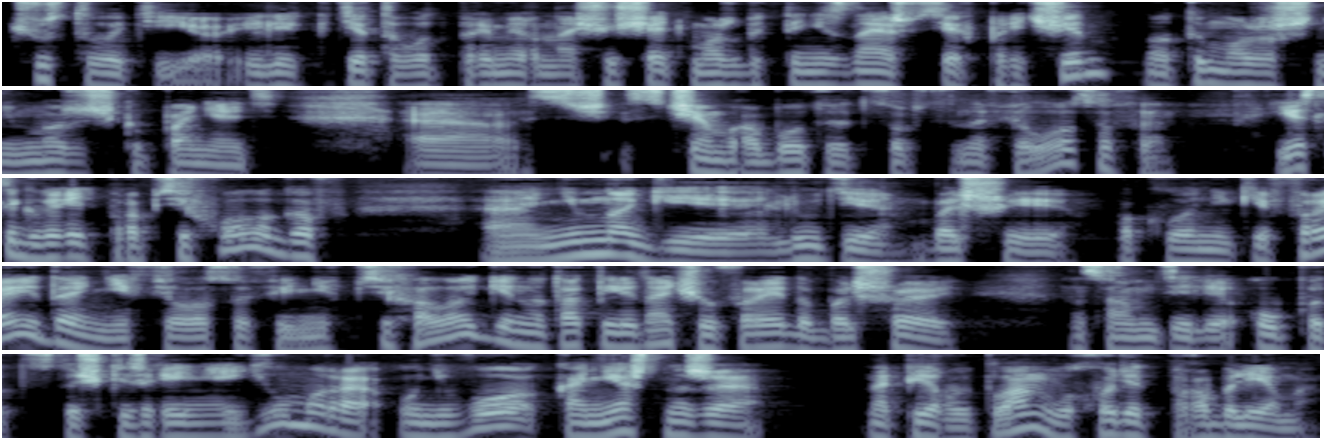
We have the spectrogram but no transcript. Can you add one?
чувствовать ее или где-то вот примерно ощущать. Может быть, ты не знаешь всех причин, но ты можешь немножечко понять, э, с, чем работают, собственно, философы. Если говорить про психологов, э, немногие люди большие поклонники Фрейда, ни в философии, ни в психологии, но так или иначе у Фрейда большой на самом деле, опыт с точки зрения юмора, у него, конечно же, на первый план выходят проблемы.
